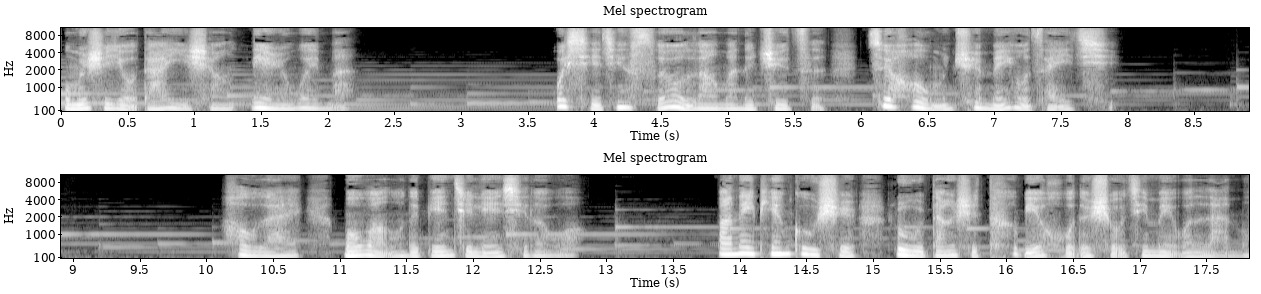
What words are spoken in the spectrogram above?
我们是有达以上，恋人未满。我写尽所有浪漫的句子，最后我们却没有在一起。后来，某网络的编辑联系了我。把那篇故事录入当时特别火的手机美文栏目，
